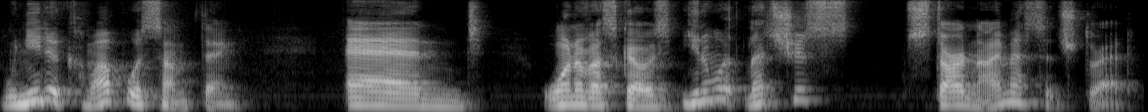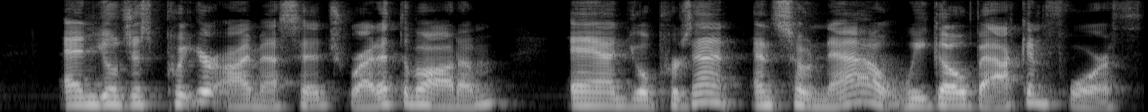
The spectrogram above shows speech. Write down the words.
we need to come up with something. And one of us goes, you know what? Let's just start an iMessage thread. And you'll just put your iMessage right at the bottom and you'll present. And so now we go back and forth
